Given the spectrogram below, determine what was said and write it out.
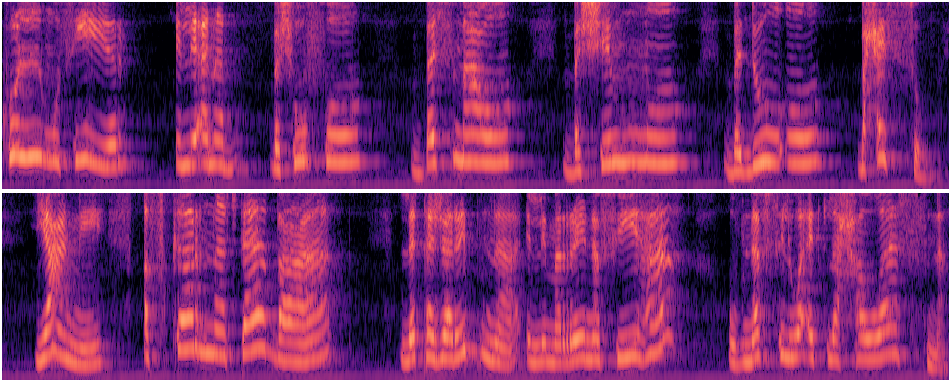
كل مثير اللي أنا بشوفه بسمعه بشمه بدوقه بحسه. يعني أفكارنا تابعة لتجاربنا اللي مرينا فيها وبنفس الوقت لحواسنا.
